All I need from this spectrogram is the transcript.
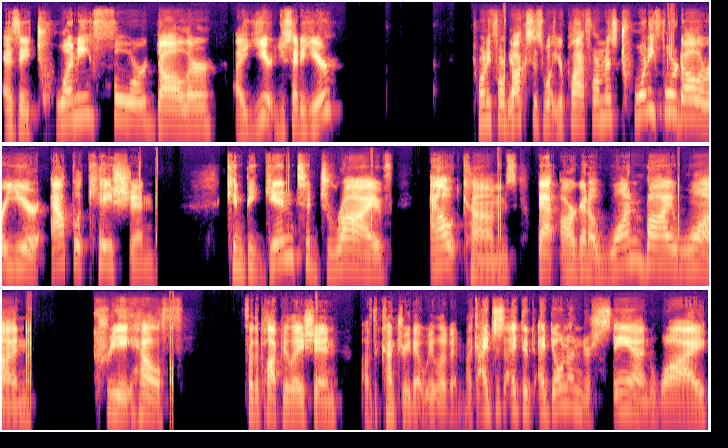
as a $24 a year you said a year 24 yep. bucks is what your platform is. $24 a year application can begin to drive outcomes that are going to one by one create health for the population of the country that we live in. Like I just I did I don't understand why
